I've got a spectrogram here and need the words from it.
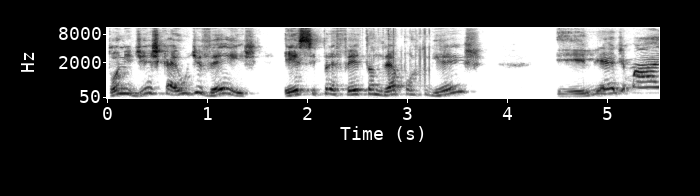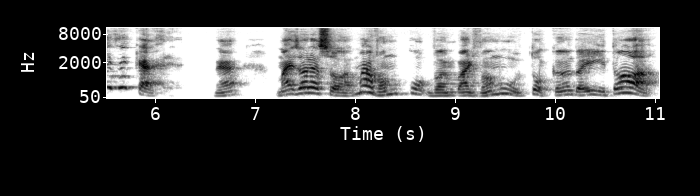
Tony Dias caiu de vez. Esse prefeito André Português, ele é demais, hein, cara? Né? Mas olha só, mas vamos, mas vamos tocando aí. Então, ó,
